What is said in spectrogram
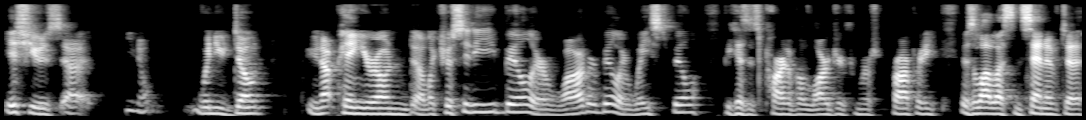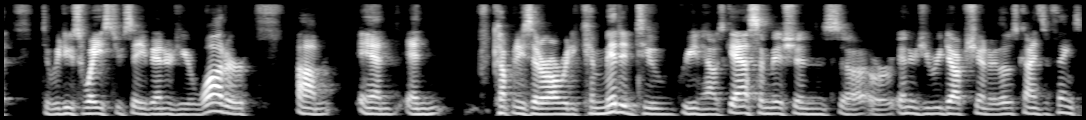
issues? you know, when you don't you're not paying your own electricity bill or water bill or waste bill because it's part of a larger commercial property. There's a lot less incentive to to reduce waste or save energy or water. Um, and and companies that are already committed to greenhouse gas emissions uh, or energy reduction or those kinds of things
